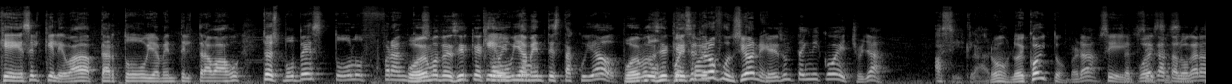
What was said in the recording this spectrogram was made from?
que es el que le va a adaptar todo, obviamente, el trabajo. Entonces, vos ves todos los francos Podemos decir que que Coito- obviamente está cuidado. Podemos No, decir que puede ser que no funcione. Que es un técnico hecho ya, Ah, sí, claro. Lo de Coito. ¿verdad? Sí. Se puede sí, catalogar sí.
